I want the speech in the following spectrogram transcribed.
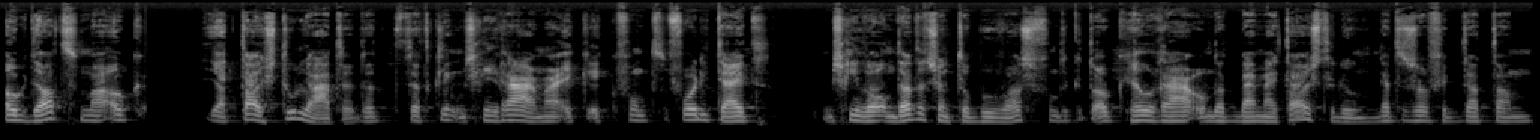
Ook dat, maar ook ja, thuis toelaten. Dat, dat klinkt misschien raar, maar ik, ik vond voor die tijd, misschien wel omdat het zo'n taboe was, vond ik het ook heel raar om dat bij mij thuis te doen. Net alsof ik dat dan.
